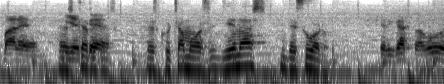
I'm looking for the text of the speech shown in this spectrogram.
Vale, y Es que que, escuchamos llenas de su oro. que ricasco,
